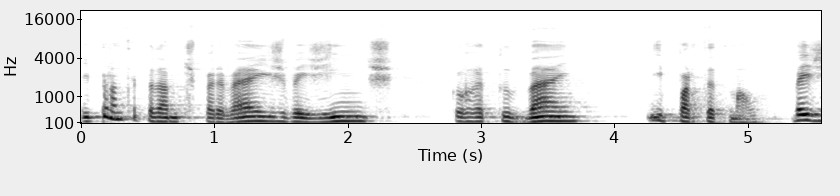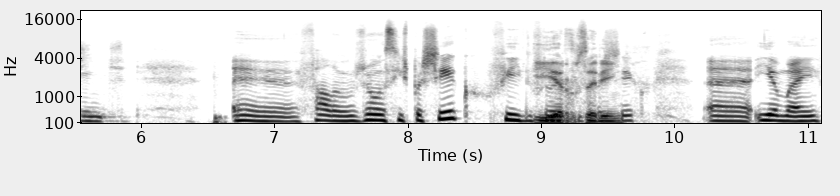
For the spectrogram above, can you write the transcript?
E pronto, é para dar muitos parabéns, beijinhos, corra tudo bem e porta-te mal. Beijinhos. Uh, fala o João Assis Pacheco, filho de Francisco Pacheco uh, e mãe.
